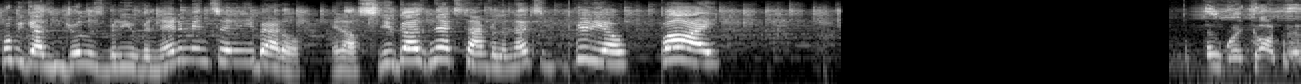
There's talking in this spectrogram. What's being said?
Hope you guys enjoyed this video of Inanimate Insanity Battle, and I'll see you guys next time for the next video. Bye! Oh my god, Pen,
